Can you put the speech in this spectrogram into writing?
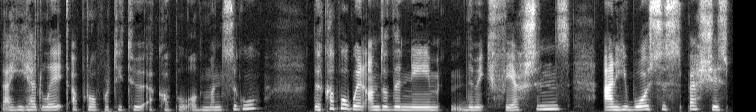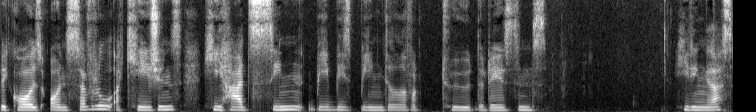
that he had let a property to a couple of months ago. The couple went under the name the McPhersons, and he was suspicious because on several occasions he had seen babies being delivered to the residents. Hearing this,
